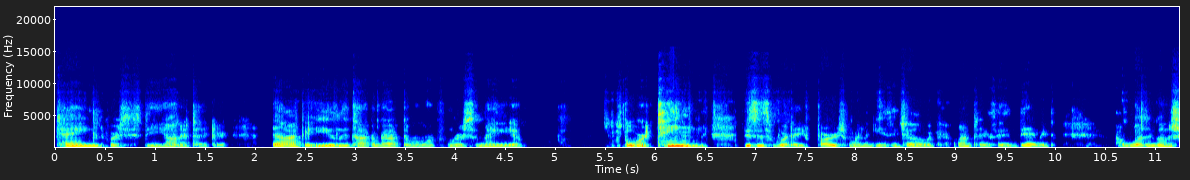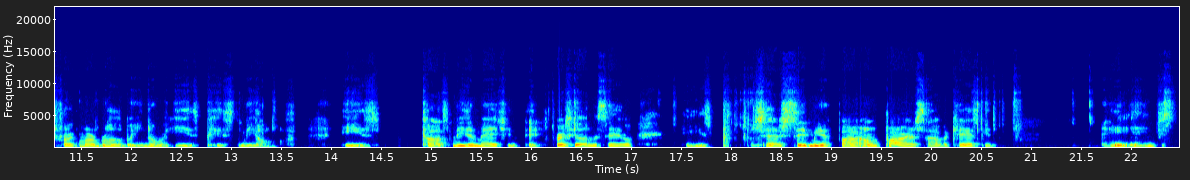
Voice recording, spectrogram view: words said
Kane versus The Undertaker. Now, I could easily talk about the one from WrestleMania 14. This is where they first went against each other. Undertaker said, Damn it, I wasn't going to strike my brother, but you know what? He has pissed me off. He has cost me a match at the first Hell in the Cell. He has tried to set me a fire on fire inside of a casket. He, he just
